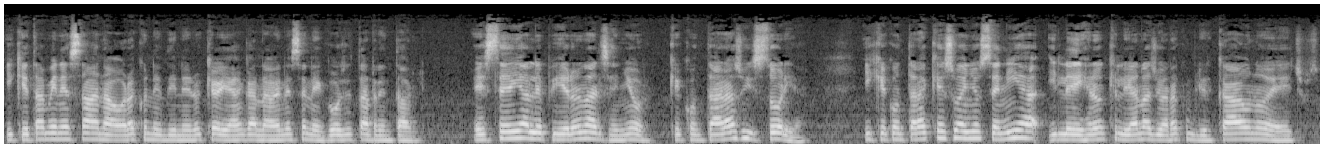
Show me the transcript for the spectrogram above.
y que también estaban ahora con el dinero que habían ganado en este negocio tan rentable. Este día le pidieron al Señor que contara su historia y que contara qué sueños tenía y le dijeron que le iban a ayudar a cumplir cada uno de ellos.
